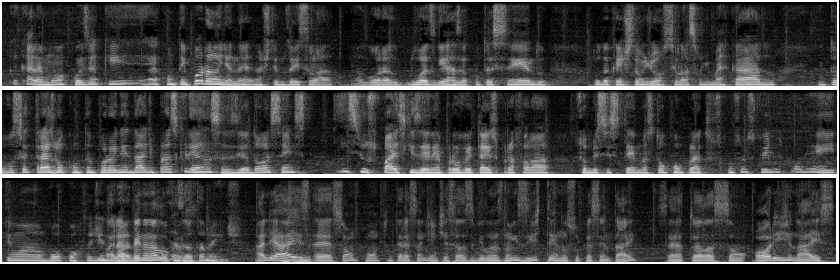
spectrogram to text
porque, cara, é uma coisa que é contemporânea, né? Nós temos aí, sei lá, agora duas guerras acontecendo, toda a questão de oscilação de mercado. Então você traz uma contemporaneidade para as crianças e adolescentes. E se os pais quiserem aproveitar isso para falar sobre esses temas tão complexos com seus filhos, podem aí ter uma boa porta de Vale entrada. a pena, né, Lucas? Exatamente. Aliás, é só um ponto interessante, gente. Essas vilãs não existem no Super Sentai, certo? Elas são originais,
